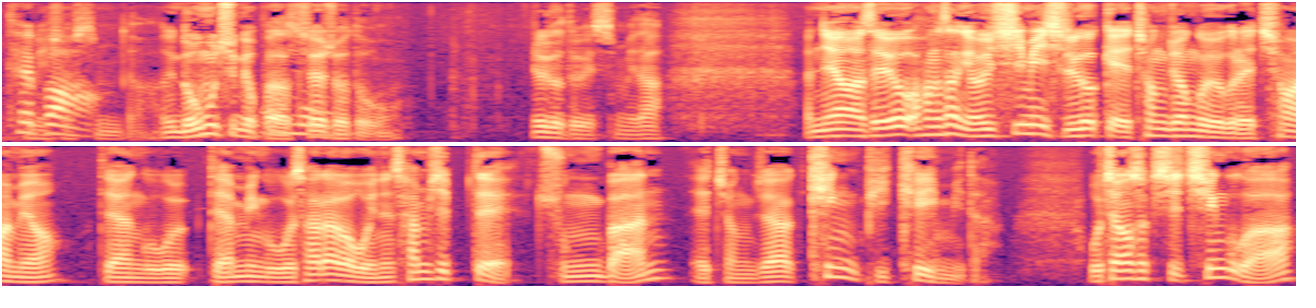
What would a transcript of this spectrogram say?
대박. 보내셨습니다. 너무 충격받았어요, 어머. 저도. 읽어드리겠습니다. 안녕하세요. 항상 열심히 즐겁게 청정구역을 애청하며 대한민국을, 대한민국을 살아가고 있는 30대 중반 애청자 킹 BK입니다. 오창석 씨 친구가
